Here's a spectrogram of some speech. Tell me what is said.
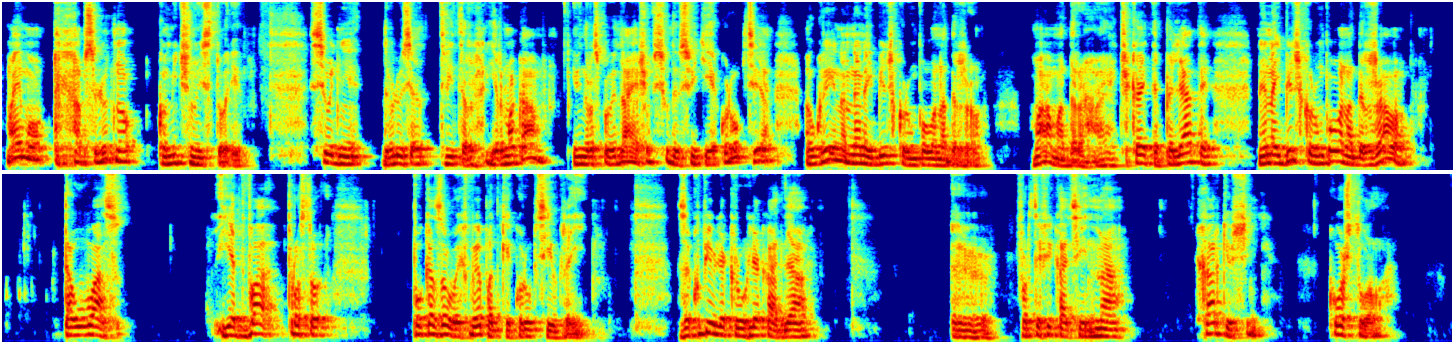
Маємо абсолютно комічну історію. Сьогодні дивлюся твіттер Єрмака, і він розповідає, що всюди в світі є корупція, а Україна не найбільш корумпована держава. Мама дорога, чекайте, пиляти, не найбільш корумпована держава. Та у вас є два просто показових випадки корупції в країні. Закупівля кругляка для е, фортифікацій на Харківщині коштувала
